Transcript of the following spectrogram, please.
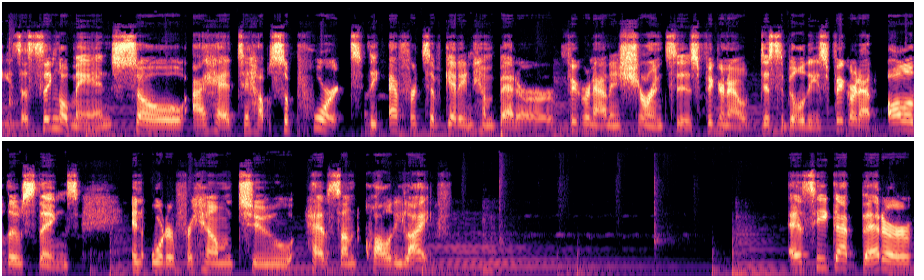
He's a single man, so I had to help support the efforts of getting him better, figuring out insurances, figuring out disabilities, figuring out all of those things in order for him to have some quality life. As he got better,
